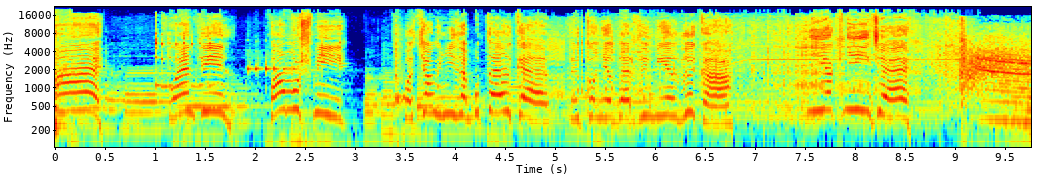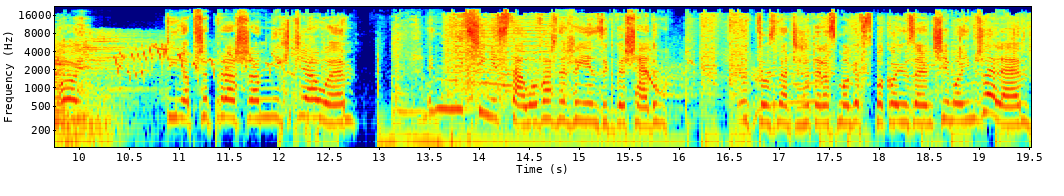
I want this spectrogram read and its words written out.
Eee! Quentin! Pomóż mi! Pociągnij za butelkę! Tylko nie oderwij mi języka! Nijak nie idzie! Oj! Tina, przepraszam, nie chciałem! Nic się nie stało, ważne, że język wyszedł. To znaczy, że teraz mogę w spokoju zająć się moim żelem.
